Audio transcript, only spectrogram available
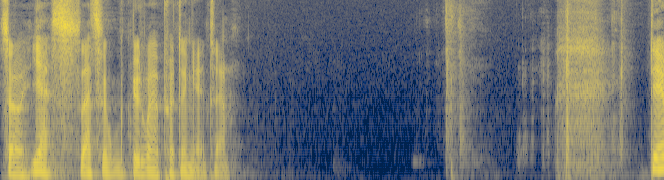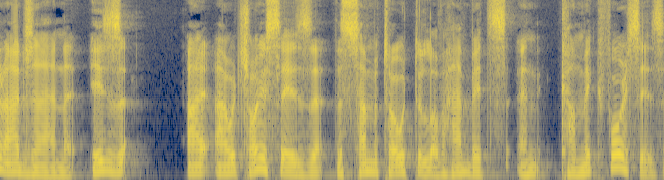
So, yes, that's a good way of putting it. Dear Ajahn, is our choices the sum total of habits and karmic forces?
